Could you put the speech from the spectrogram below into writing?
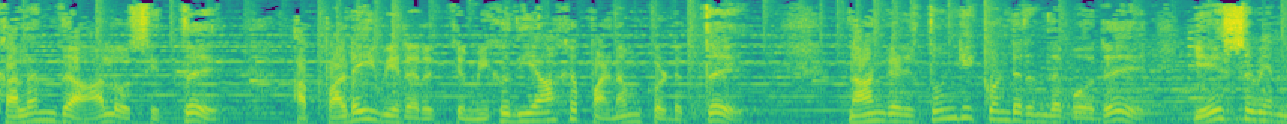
கலந்து ஆலோசித்து அப்படை வீரருக்கு மிகுதியாக பணம் கொடுத்து நாங்கள் தூங்கிக் கொண்டிருந்தபோது இயேசுவின்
